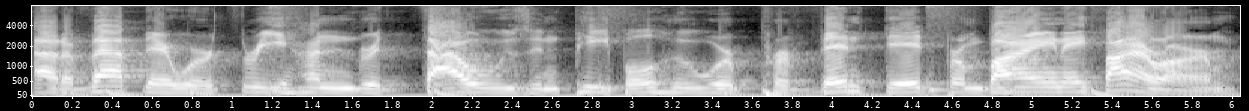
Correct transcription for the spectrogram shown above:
Out of that, there were 300,000 people who were prevented from buying a firearm.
